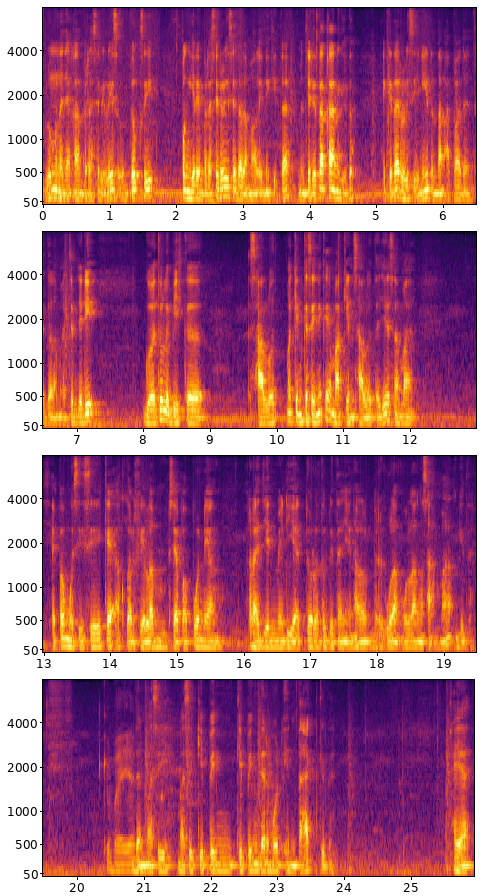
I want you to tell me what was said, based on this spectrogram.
Lu menanyakan press release untuk si pengirim press release dalam hal ini kita menceritakan gitu. Ya kita rilis ini tentang apa dan segala macam. Jadi gue tuh lebih ke salut, makin ke sini kayak makin salut aja sama siapa musisi kayak aktor film siapa pun yang rajin mediatur untuk ditanyain hal berulang-ulang sama gitu Kebayang. dan masih masih keeping keeping their mood intact gitu kayak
